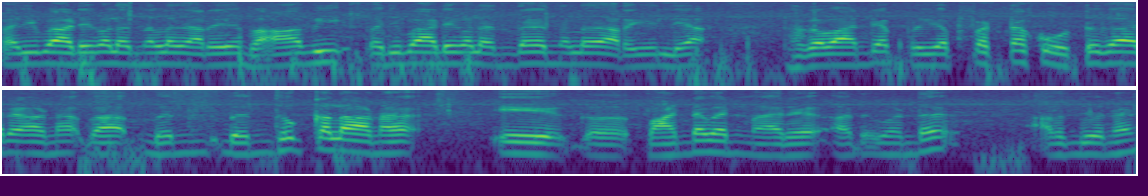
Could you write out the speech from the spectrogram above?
പരിപാടികൾ എന്നുള്ളത് അറിയാം ഭാവി പരിപാടികൾ എന്താ എന്നുള്ളത് അറിയില്ല. ഭഗവാന്റെ പ്രിയപ്പെട്ട കൂട്ടുകാരാണ് ബന്ധുക്കളാണ് ഈ പാണ്ഡവന്മാർ അതുകൊണ്ട് അർജുനൻ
